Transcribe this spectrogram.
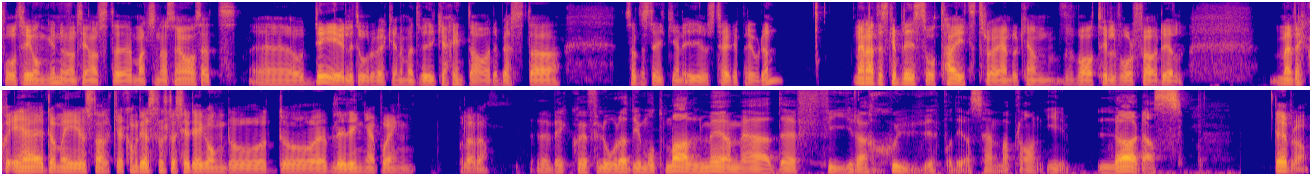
två, tre gånger nu de senaste matcherna som jag har sett. Eh, och det är ju lite oroväckande med att vi kanske inte har det bästa statistiken i just tredje perioden. Men att det ska bli så tajt tror jag ändå kan vara till vår fördel. Men Växjö är, de är ju starka. Kommer deras första kedja igång då, då blir det inga poäng på lördag. Växjö förlorade ju mot Malmö med eh, 4-7 på deras hemmaplan i lördags. Det är bra.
